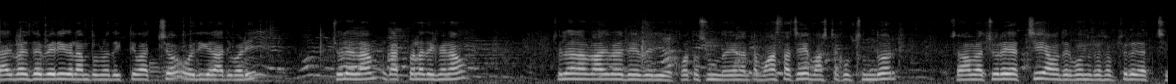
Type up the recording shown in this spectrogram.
রাজবাড়িতে বেরিয়ে গেলাম, তোমরা দেখতে পাচ্ছ, ওইদিকে রাজবাড়ি। চলে এলাম, গাছপালা দেখে নাও। চলে এলাম রাজবাড়ি থেকে বেরিয়ে। কত সুন্দর, এখানে একটা বাস আছে বাসটা খুব সুন্দর। সব আমরা চলে যাচ্ছি, আমাদের বন্ধুরা সব চলে যাচ্ছে।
